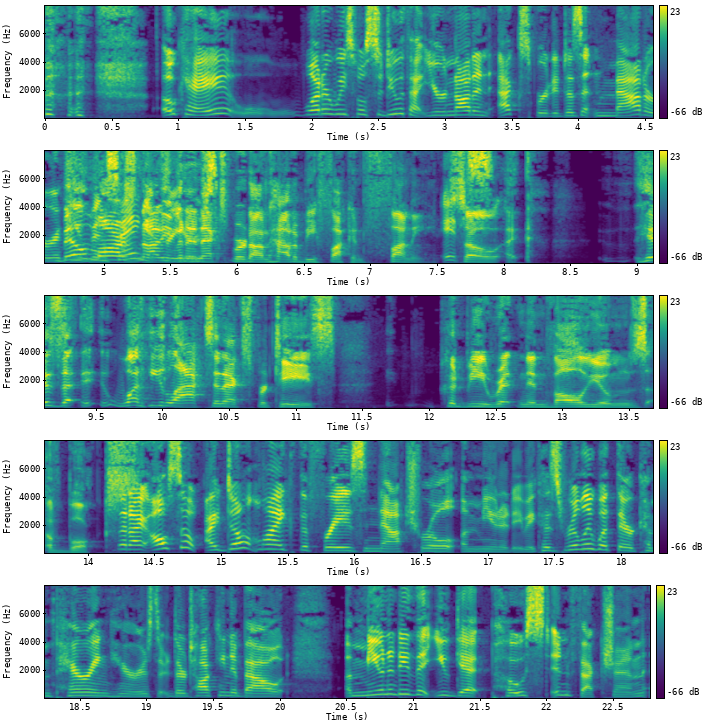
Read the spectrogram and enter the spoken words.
okay, what are we supposed to do with that? You're not an expert. It doesn't matter if Bill you've been Maher's saying not even an expert on how to be fucking funny. It's- so uh, his what he lacks in expertise could be written in volumes of books. But I also I don't like the phrase natural immunity because really what they're comparing here is they're, they're talking about immunity that you get post infection,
